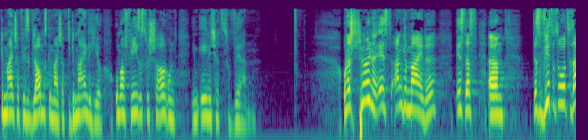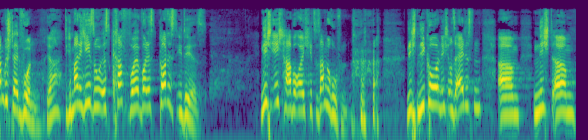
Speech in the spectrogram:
Gemeinschaft, diese Glaubensgemeinschaft, die Gemeinde hier, um auf Jesus zu schauen und ihm ähnlicher zu werden. Und das Schöne ist an Gemeinde, ist, dass, ähm, dass wir so zusammengestellt wurden. Ja? Die Gemeinde Jesu ist kraftvoll, weil es Gottes Idee ist. Nicht ich habe euch hier zusammengerufen. nicht Nico, nicht unsere Ältesten, ähm, nicht, ähm,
